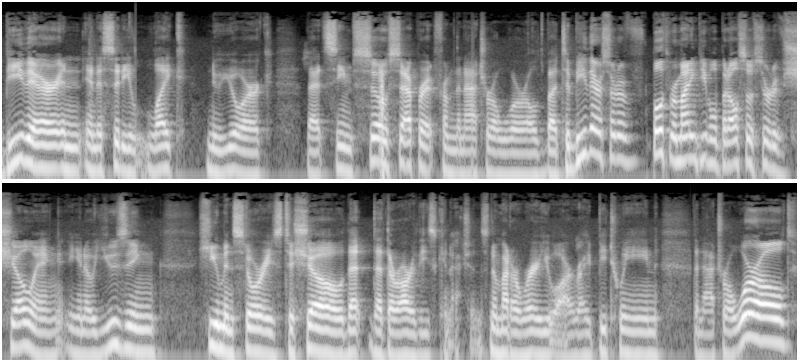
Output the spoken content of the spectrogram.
be there in, in a city like New York that seems so separate from the natural world, but to be there sort of both reminding people, but also sort of showing, you know, using human stories to show that that there are these connections no matter where you are right between the natural world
